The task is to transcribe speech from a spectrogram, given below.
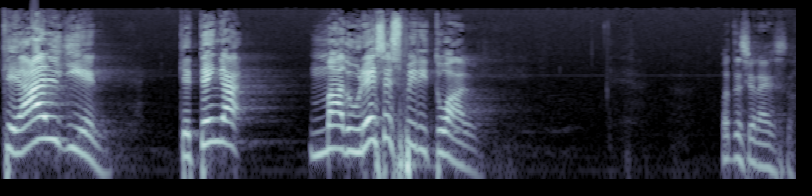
que alguien que tenga madurez espiritual, atención a esto,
